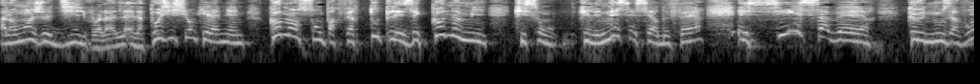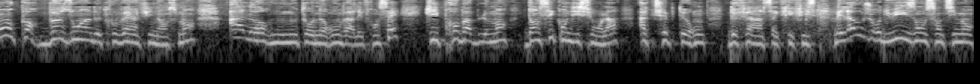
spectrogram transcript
Alors moi je dis, voilà, la, la position qui est la mienne, commençons par faire toutes les économies qu'il est nécessaire de faire, et s'il s'avère que nous avons encore besoin de trouver un financement, alors nous nous tournerons vers les Français qui probablement, dans ces conditions-là, accepteront de faire un sacrifice. Mais là aujourd'hui, ils ont le sentiment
